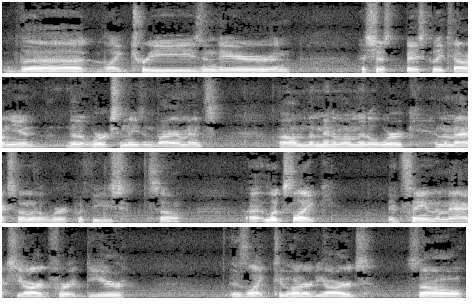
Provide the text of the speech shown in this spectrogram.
the like trees and deer and it's just basically telling you that it works in these environments. Um, the minimum it'll work and the maximum it'll work with these. So uh, it looks like it's saying the max yard for a deer is like 200 yards. So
